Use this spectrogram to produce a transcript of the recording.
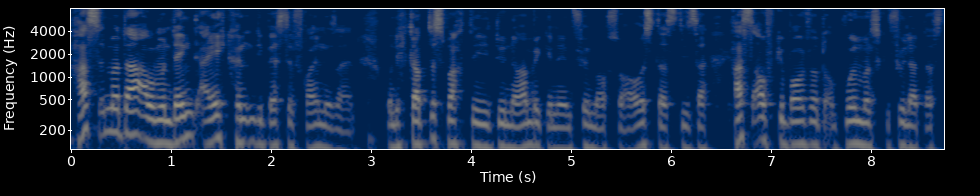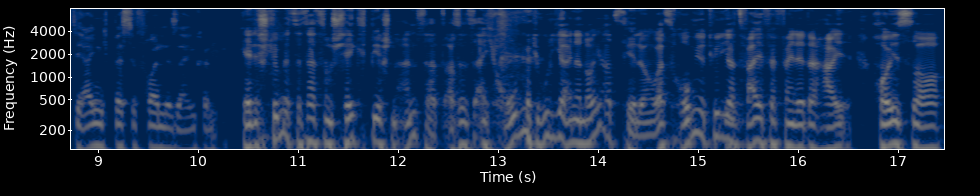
Hass immer da, aber man denkt, eigentlich könnten die beste Freunde sein. Und ich glaube, das macht die Dynamik in dem Film auch so aus, dass dieser Hass aufgebaut wird, obwohl man das Gefühl hat, dass die eigentlich beste Freunde sein könnten. Ja, das Schlimme ist, das hat so einen Shakespeare'schen Ansatz. Also, es ist eigentlich Romeo und Julia eine Neuerzählung. Was? Romeo und Julia, zwei verfeindete Hei- Häuser,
